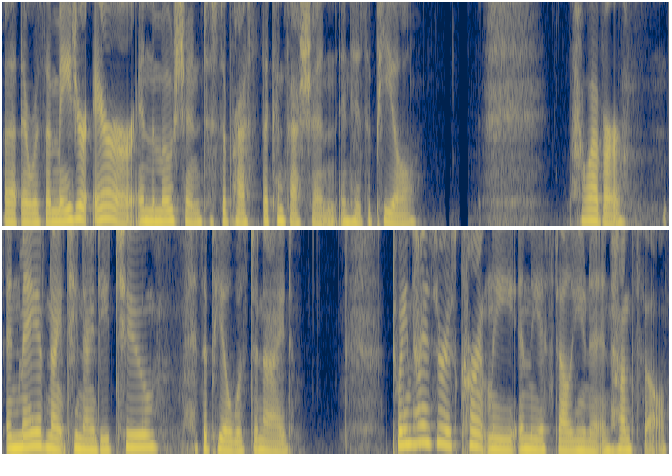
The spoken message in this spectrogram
and that there was a major error in the motion to suppress the confession in his appeal. However, in May of 1992, his appeal was denied. Duane Hiser is currently in the Estelle unit in Huntsville.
